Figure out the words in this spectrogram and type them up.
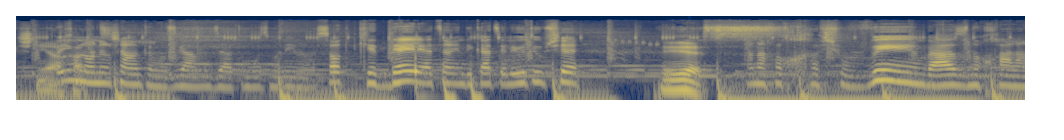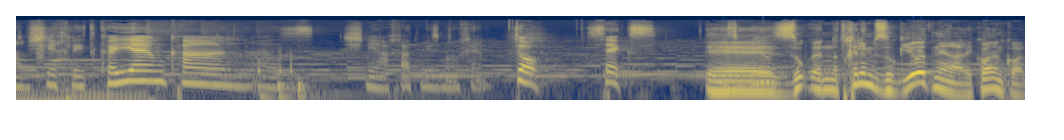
שנייה אחת. ואם לא נרשמתם, אז גם את זה אתם מוזמנים לעשות, כדי לייצר אינדיקציה ליוטיוב yes. שאנחנו חשובים, ואז נוכל להמשיך להתקיים כאן, אז שנייה אחת מזמנכם. טוב, סקס, זוגיות. זוג- נתחיל עם זוגיות נראה לי, קודם כל.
